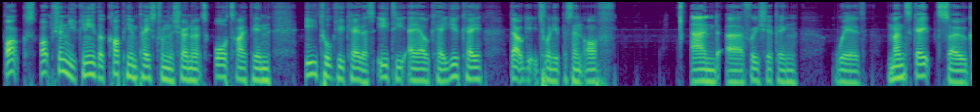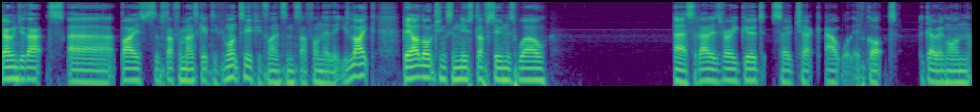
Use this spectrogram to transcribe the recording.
box option. You can either copy and paste from the show notes or type in eTalkUK, that's E T A L K UK. That will get you 20% off and uh, free shipping with Manscaped. So go and do that. Uh, buy some stuff from Manscaped if you want to, if you find some stuff on there that you like. They are launching some new stuff soon as well. Uh, so that is very good. So check out what they've got going on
